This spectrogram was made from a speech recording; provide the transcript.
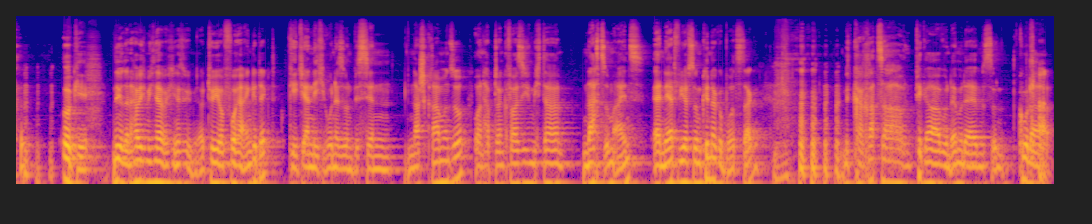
okay. Nee, und dann habe ich mich hab ich natürlich auch vorher eingedeckt. Geht ja nicht ohne so ein bisschen Naschkram und so. Und habe dann quasi mich da nachts um eins ernährt wie auf so einem Kindergeburtstag. Mit Karazza und Pickup und M&M's und Cola.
